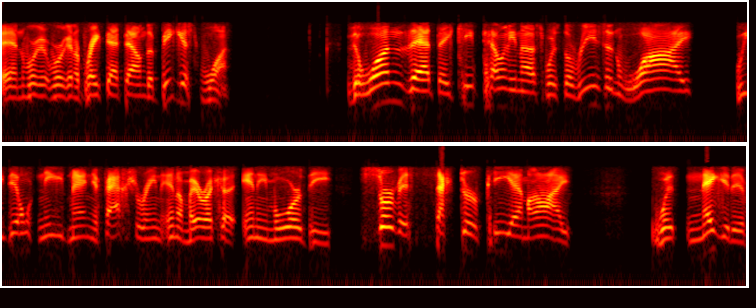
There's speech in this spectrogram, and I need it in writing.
and we're we're going to break that down. The biggest one, the one that they keep telling us was the reason why we don't need manufacturing in America anymore. The service sector PMI went negative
